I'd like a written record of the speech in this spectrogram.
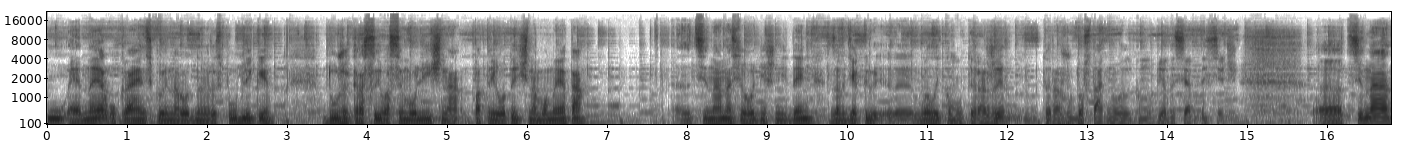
УНР Української Народної Республіки. Дуже красива, символічна, патріотична монета. Ціна на сьогоднішній день завдяки е, великому тиражі, тиражу достатньо великому 50 тисяч. Е, Ціна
